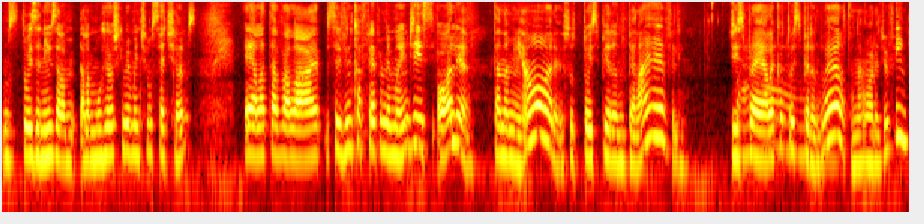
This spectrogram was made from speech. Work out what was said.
uns dois aninhos, ela, ela morreu, acho que minha mãe tinha uns sete anos. Ela tava lá servindo café pra minha mãe e disse: Olha, tá na minha hora, eu só tô esperando pela Evelyn. Diz pra ela que eu tô esperando ela, tá na hora de eu vir.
